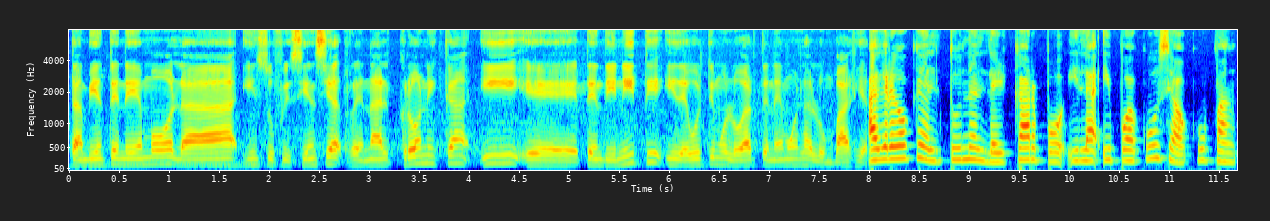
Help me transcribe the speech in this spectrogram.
También tenemos la insuficiencia renal crónica y eh, tendinitis y de último lugar tenemos la lumbalgia. Agrego que el túnel del carpo y la hipoacusia ocupan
